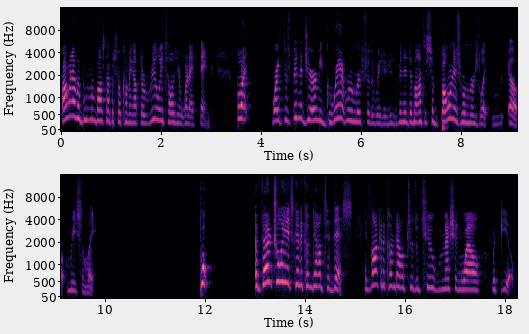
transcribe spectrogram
I'm going to have a Boomer Bust episode coming up that really tells you what I think. But, right, there's been the Jerami Grant rumors for the Wizards. There's been the Domantas Sabonis rumors uh, recently. But eventually it's going to come down to this. It's not going to come down to the two meshing well with Beal.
